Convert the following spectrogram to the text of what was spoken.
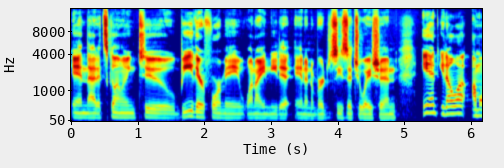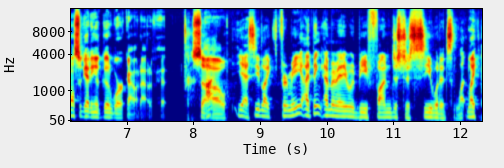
in that it's going to be there for me when I need it in an emergency situation. And you know what? I'm also getting a good workout out of it. So I- yeah, see, like for me, I think MMA would be fun just to see what it's like. Like,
